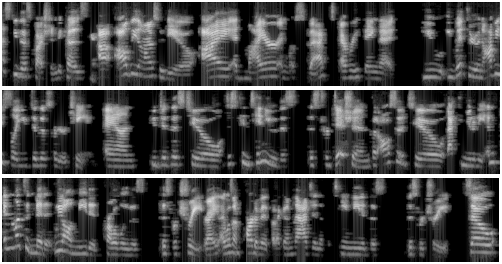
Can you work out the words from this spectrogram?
ask you this question because I, I'll be honest with you. I admire and respect everything that you you went through, and obviously you did this for your team, and you did this to just continue this this tradition, but also to that community. And and let's admit it, we all needed probably this this retreat, right? I wasn't part of it, but I can imagine that the team needed this this retreat. So,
